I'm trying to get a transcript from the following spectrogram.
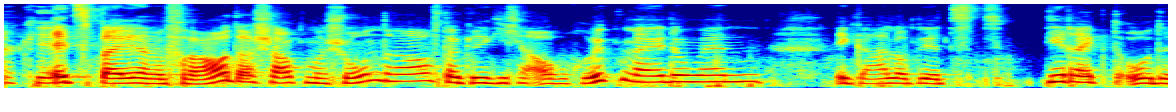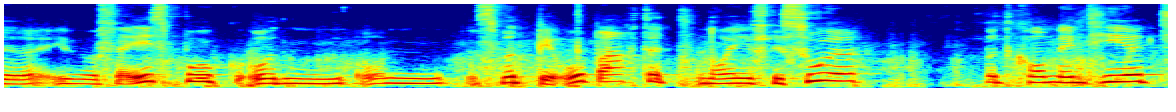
Okay. Jetzt bei einer Frau, da schaut man schon drauf, da kriege ich auch Rückmeldungen, egal ob jetzt direkt oder über Facebook und, und es wird beobachtet, neue Frisur wird kommentiert.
